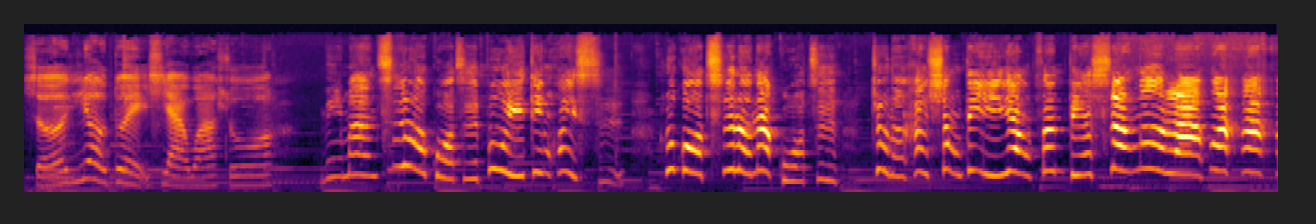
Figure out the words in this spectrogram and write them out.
蛇又对夏娃说：“你们吃了果子不一定会死，如果吃了那果子。”就能和上帝一样分别善恶啦！哈哈哈。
